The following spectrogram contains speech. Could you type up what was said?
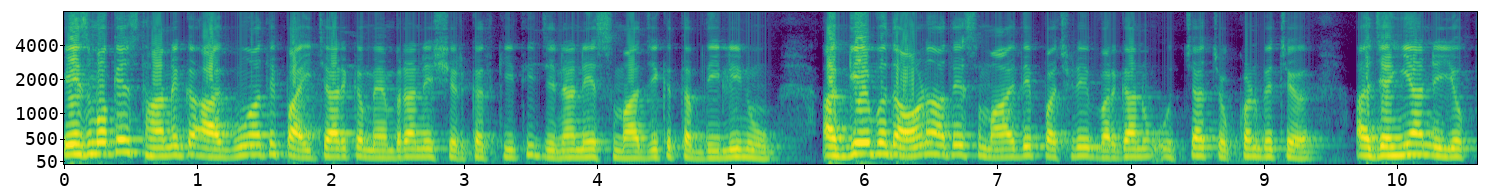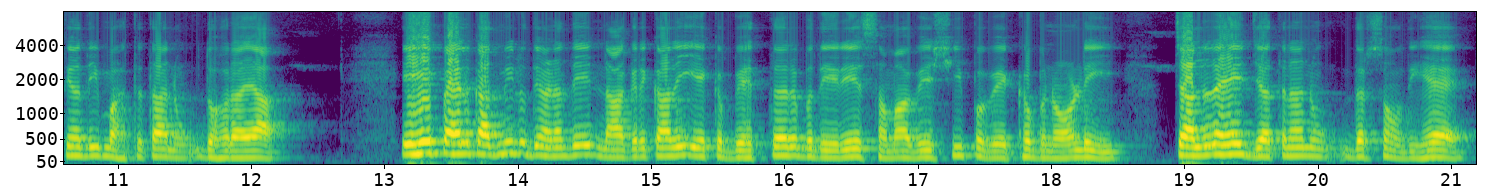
ਇਸ ਮੌਕੇ ਸਥਾਨਕ ਆਗੂਆਂ ਅਤੇ ਭਾਈਚਾਰਕ ਮੈਂਬਰਾਂ ਨੇ ਸ਼ਿਰਕਤ ਕੀਤੀ, ਜਿਨ੍ਹਾਂ ਨੇ ਸਮਾਜਿਕ ਤਬਦੀਲੀ ਨੂੰ ਅੱਗੇ ਵਧਾਉਣ ਅਤੇ ਸਮਾਜ ਦੇ ਪਛੜੇ ਵਰਗਾਂ ਨੂੰ ਉੱਚਾ ਚੁੱਕਣ ਵਿੱਚ ਅਜਿਹੀਆਂ ਨਿਯੁਕਤੀਆਂ ਦੀ ਮਹੱਤਤਾ ਨੂੰ ਦੁਹਰਾਇਆ। ਇਹ ਪਹਿਲ ਕਦਮੀ ਲੁਧਿਆਣਾ ਦੇ ਨਾਗਰਿਕਾਂ ਲਈ ਇੱਕ ਬਿਹਤਰ, ਵਧੇਰੇ ਸਮਾਵੇਸ਼ੀ ਭਵਿੱਖ ਬਣਾਉਣ ਲਈ ਚੱਲ ਰਹੇ ਯਤਨਾਂ ਨੂੰ ਦਰਸਾਉਂਦੀ ਹੈ।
